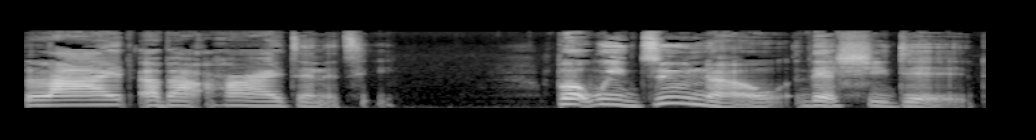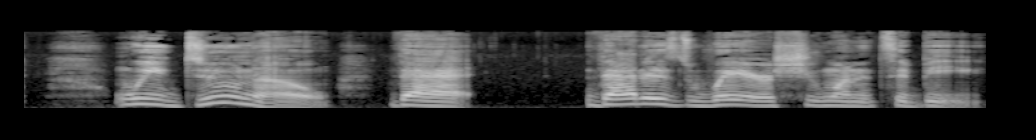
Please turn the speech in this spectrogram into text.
lied about her identity. But we do know that she did. We do know that that is where she wanted to be.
